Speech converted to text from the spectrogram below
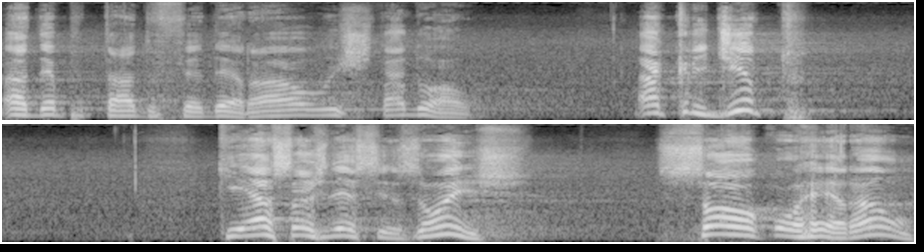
a deputado federal estadual. Acredito que essas decisões só ocorrerão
